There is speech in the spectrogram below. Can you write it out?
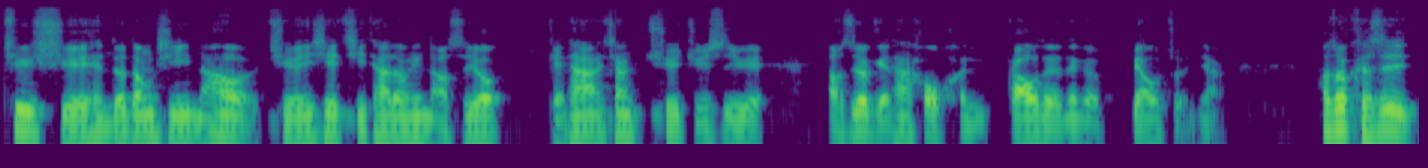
去学很多东西，然后学一些其他东西，老师又给他像学爵士乐，老师又给他后很高的那个标准，这样。他说，可是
